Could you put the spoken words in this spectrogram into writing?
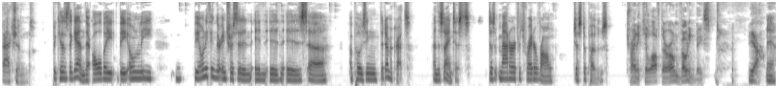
actions. because again, they're all they the only the only thing they're interested in in, in is uh, opposing the Democrats and the scientists. Doesn't matter if it's right or wrong, just oppose. Trying to kill off their own voting base. Yeah. Yeah.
